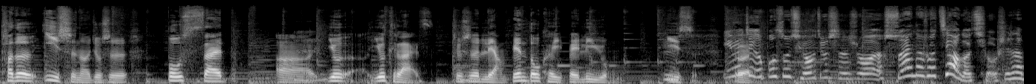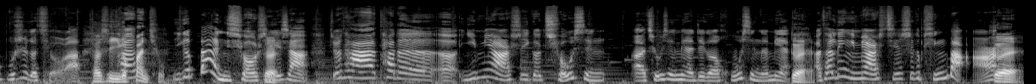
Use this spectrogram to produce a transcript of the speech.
它的意思呢就是 both side 啊 u utilize，就是两边都可以被利用的意思。因为这个波速球就是说，虽然他说叫个球，实际上它不是个球啊，它是一个半球，一个半球，实际上就是它它的呃一面是一个球形啊球形面，这个弧形的面，对。啊，它另一面其实是个平板儿，对。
